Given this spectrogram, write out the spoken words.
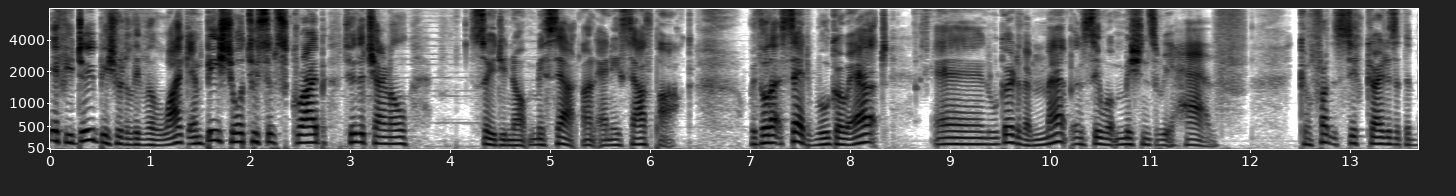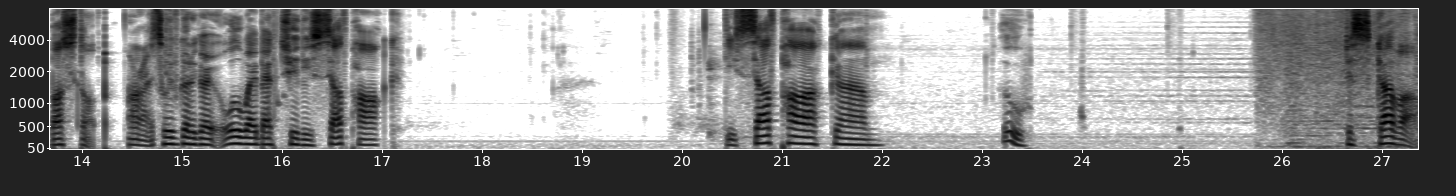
If you do, be sure to leave a like and be sure to subscribe to the channel so you do not miss out on any South Park. With all that said, we'll go out and we'll go to the map and see what missions we have. Confront the 6th graders at the bus stop. Alright, so we've got to go all the way back to the South Park. The South Park, um... Ooh. Discover.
